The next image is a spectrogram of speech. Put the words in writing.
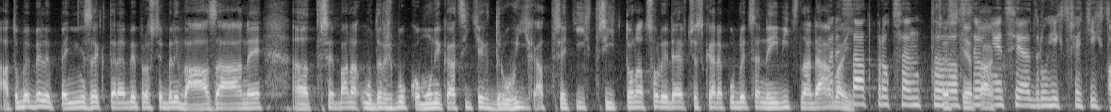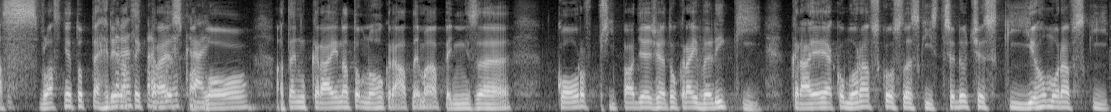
A to by byly peníze, které by prostě byly vázány eh, třeba na údržbu komunikací těch druhých a třetích tříd. To, na co lidé v České republice nejvíc nadávají. 50% silnic je druhých třetích. A vlastně to tehdy na ty kraje spadlo kraj. a ten kraj na to mnohokrát nemá peníze, kor v případě, že je to kraj veliký. Kraje jako Moravskosleský, Středočeský, Jihomoravský,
